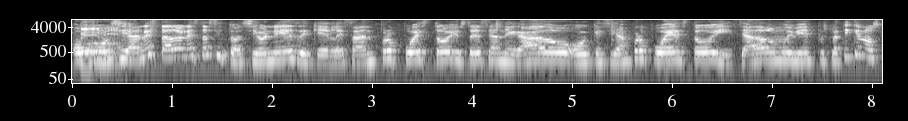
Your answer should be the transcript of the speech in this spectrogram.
O Pero- si han estado en estas situaciones de que les han propuesto y ustedes se han negado, o que si han propuesto y se ha dado muy bien, pues platíquenos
